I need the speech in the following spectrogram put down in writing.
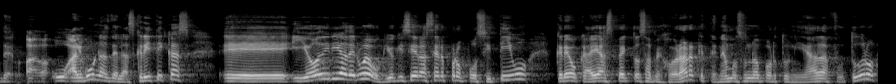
de- a- algunas de las críticas. y yo diría de nuevo, yo quisiera ser propositivo. Creo que hay aspectos a mejorar, que tenemos una oportunidad a futuro,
